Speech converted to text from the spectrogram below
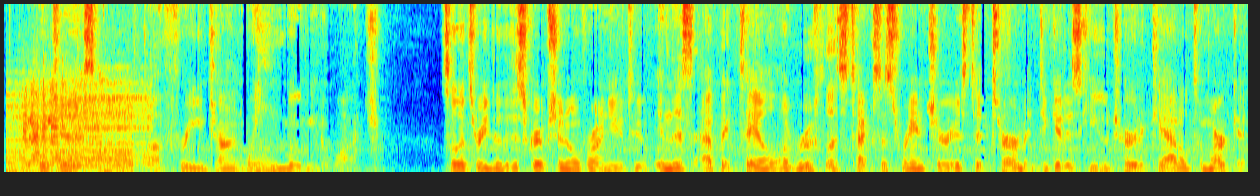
which is a free John Wayne movie to watch. So let's read the description over on YouTube. In this epic tale, a ruthless Texas rancher is determined to get his huge herd of cattle to market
